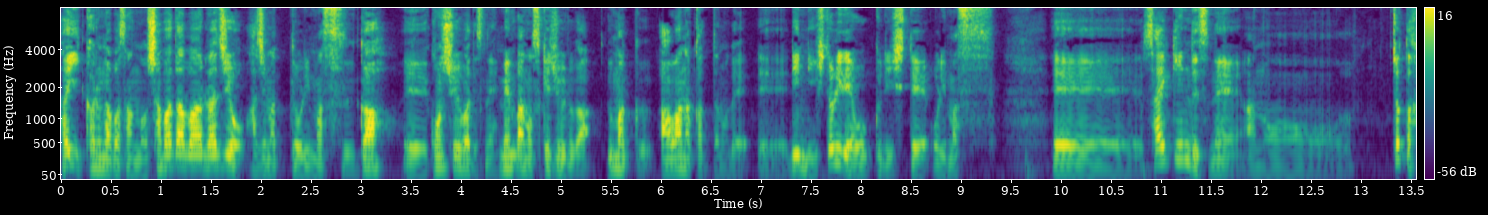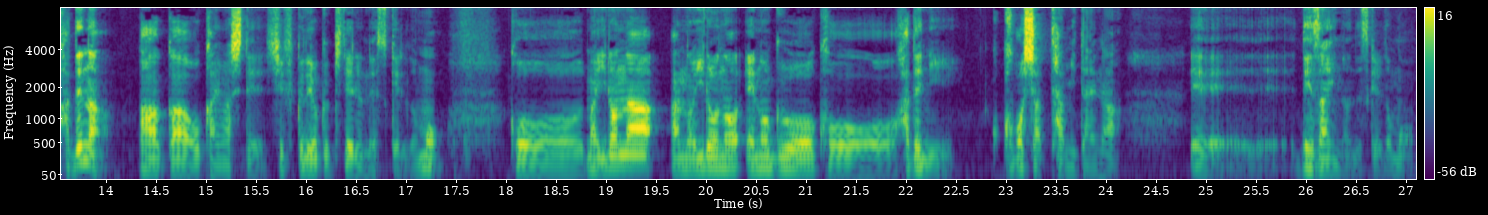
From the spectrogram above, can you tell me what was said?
はい、カルナバさんのシャバダバラジオ始まっておりますが、えー今週はですね、メンバーのスケジュールがうまく合わなかったので、えー、リンリン一人でお送りしております。えー最近ですね、あのーちょっと派手なパーカーを買いまして、私服でよく着てるんですけれども、こう、まあ、いろんな、あの、色の絵の具を、こう、派手にここぼしちゃったみたいな、えーデザインなんですけれども、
